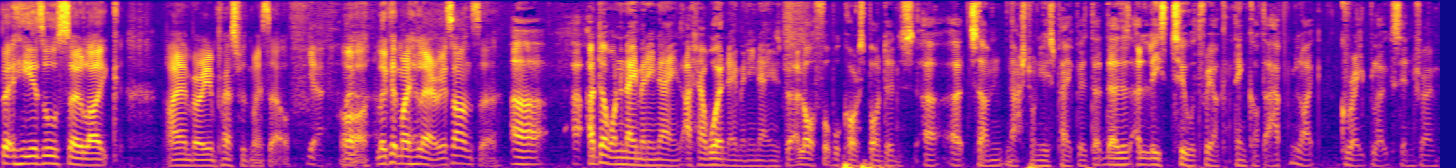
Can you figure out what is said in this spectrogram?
But he is also like I am very impressed with myself. Yeah. Oh, look at my hilarious answer. Uh, I- don't want to name any names. Actually, I won't name any names, but a lot of football correspondents uh, at um, national newspapers. That there's at least two or three I can think of that have like great bloke syndrome.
